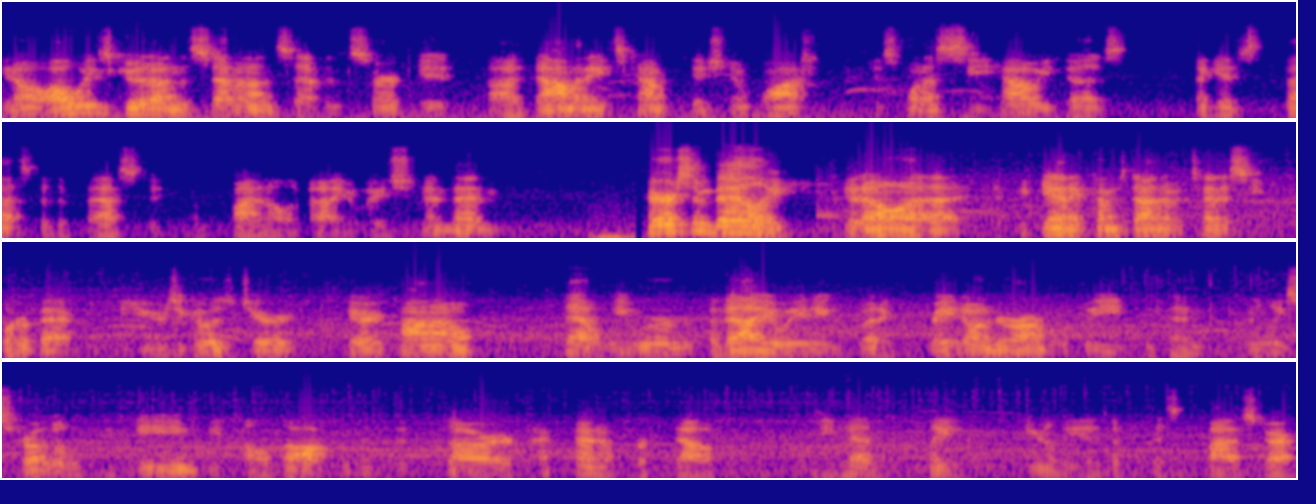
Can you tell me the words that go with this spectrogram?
You know, always good on the seven-on-seven circuit. Uh, dominates competition in Washington. Just want to see how he does against the best of the best in the final evaluation. And then Harrison Bailey, you know, uh, again, it comes down to a Tennessee quarterback. A few years ago, was Jarrett Guarantano that we were evaluating, but a great Under Armour week, and then really struggled with the game. He held off with the fifth star. and That kind of worked out. He hadn't played nearly as a, as a five star.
